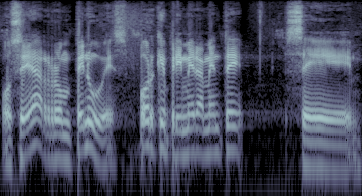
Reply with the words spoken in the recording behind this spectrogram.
o sea, rompenubes, porque primeramente se,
